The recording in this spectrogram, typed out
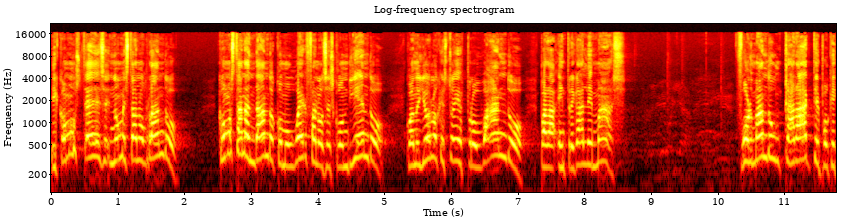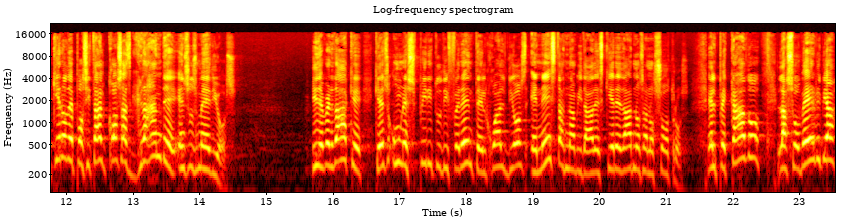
¿Y cómo ustedes no me están honrando? ¿Cómo están andando como huérfanos, escondiendo? Cuando yo lo que estoy es probando para entregarle más. Formando un carácter porque quiero depositar cosas grandes en sus medios. Y de verdad que, es un espíritu diferente el cual Dios en estas navidades quiere darnos a nosotros. El pecado, la soberbia,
